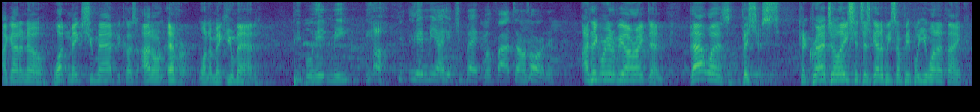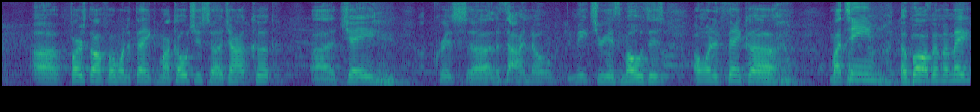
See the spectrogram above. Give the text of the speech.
I got to know what makes you mad because I don't ever want to make you mad. People hit me. Uh. hit me, I hit you back, but five times harder. I think we're going to be all right then. That was vicious. Congratulations. There's got to be some people you want to thank. Uh, first off, I want to thank my coaches, uh, John Cook, uh, Jay, Chris uh, Lozano, Demetrius, Moses. I want to thank uh, my team, Evolve MMA,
